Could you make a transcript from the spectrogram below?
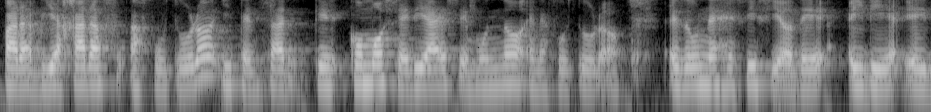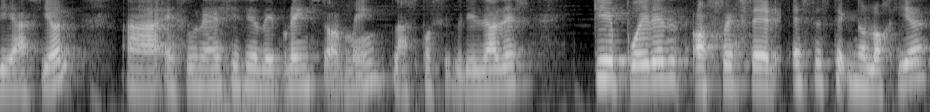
para viajar a, futuro y pensar que, cómo sería ese mundo en el futuro. Es un ejercicio de ideación, ah, es un ejercicio de brainstorming, las posibilidades que pueden ofrecer estas tecnologías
